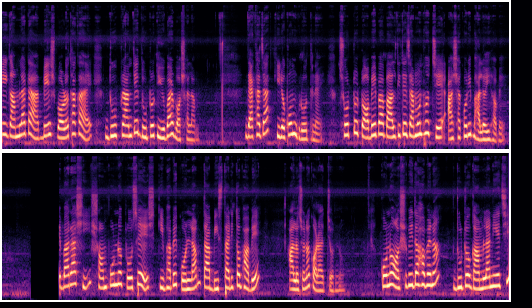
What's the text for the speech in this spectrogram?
এই গামলাটা বেশ বড় থাকায় দু প্রান্তে দুটো টিউবার বসালাম। দেখা যাক কীরকম গ্রোথ নেয়। ছোট্ট টবে বা বালতিতে যেমন হচ্ছে, আশা করি ভালোই হবে। এবার আসি সম্পূর্ণ প্রসেস কীভাবে করলাম তা বিস্তারিতভাবে আলোচনা করার জন্য। কোনো অসুবিধা হবে না। দুটো গামলা নিয়েছি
